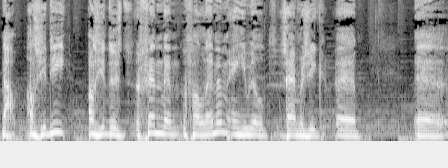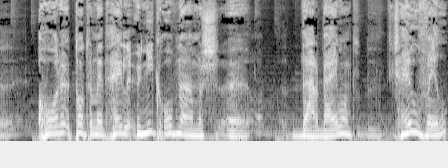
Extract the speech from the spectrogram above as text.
Nou, als je die... Als je dus fan bent van Lennon en je wilt zijn muziek... Uh, horen. Tot en met hele unieke opnames daarbij. Want het is heel veel.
